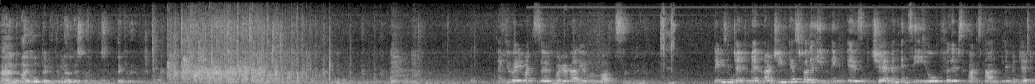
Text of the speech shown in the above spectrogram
And I hope that we can learn lesson from this. Thank you very much. Thank you very much, sir, for your valuable thoughts. Ladies and gentlemen, our chief guest for the evening is Chairman and CEO Philips Pakistan Limited,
